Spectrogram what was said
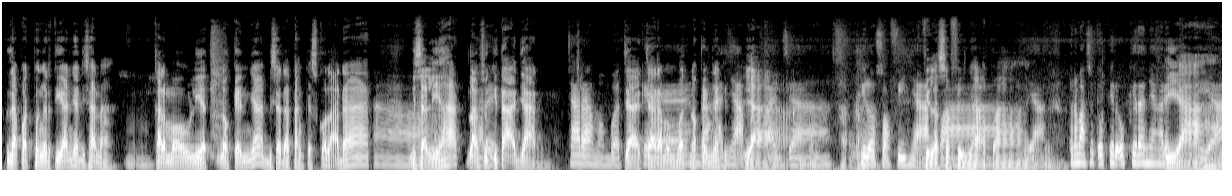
dapat pengertiannya di sana. mm-mm. Kalau mau lihat nokennya bisa datang ke sekolah adat, Ah, bisa lihat, langsung kita ajar. cara membuat Ya, noken, cara membuat nokennya bahannya gitu. apa Ya. saja, filosofinya apa, Filosofinya apa, ya. gitu. termasuk ukir-ukiran yang ada di Iya. sini ya,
